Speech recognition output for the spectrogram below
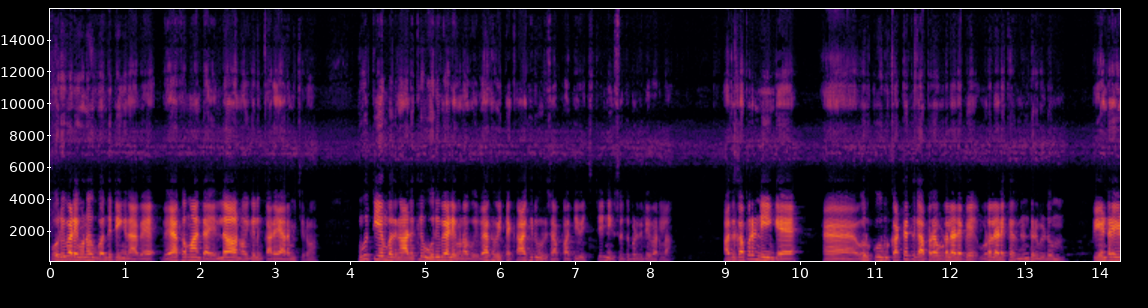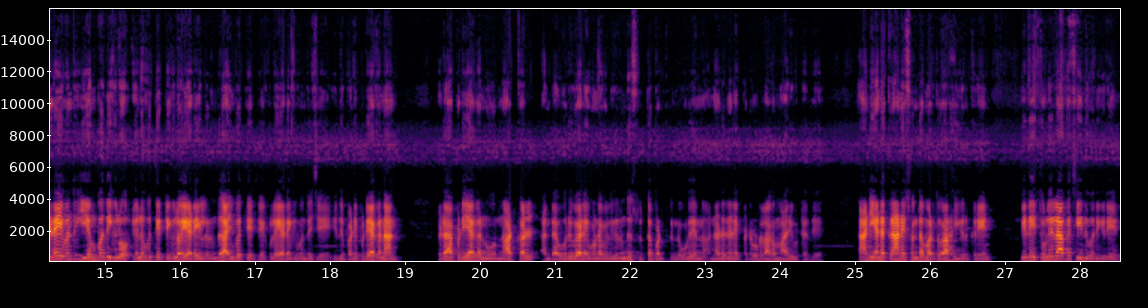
ஒரு வேளை உணவுக்கு வந்துட்டீங்கன்னாவே வேகமாக இந்த எல்லா நோய்களும் கரைய ஆரம்பிச்சிடும் நூற்றி எண்பது நாளுக்கு ஒருவேளை உணவு வேக வைத்த காய்கறி ஒரு சப்பாத்தி வச்சுட்டு நீங்கள் சுத்தப்படுத்திட்டே வரலாம். அதுக்கப்புறம் நீங்கள் ஒரு ஒரு கட்டத்துக்கு அப்புறம் உடல் எடை உடல் எடைக்கு நின்றுவிடும். இப்போ என்ற எடை வந்து எண்பது கிலோ எழுபத்தெட்டு கிலோ எடையிலிருந்து ஐம்பத்தெட்டு கிலோ எடைக்கு வந்துச்சு. இது படிப்படியாக நான் விடாப்படியாக நூறு நாட்கள் அந்த ஒருவேளை உணவில் இருந்து சுத்தப்படுத்துகின்ற பொழுது என் நடுநிலை பெற்ற உடலாக மாறிவிட்டது. நான் எனக்கு நானே சொந்த மருத்துவராக இருக்கிறேன். இதை தொழிலாக செய்து வருகிறேன்.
